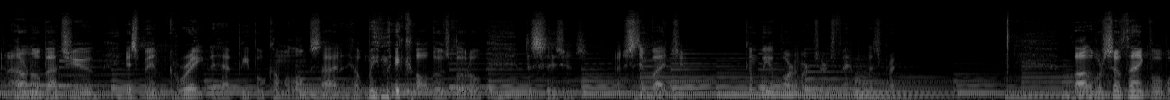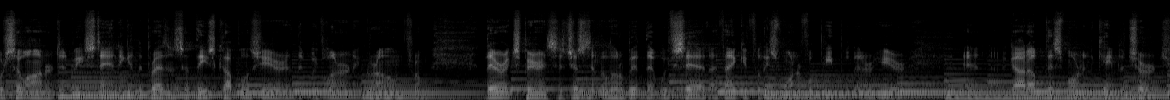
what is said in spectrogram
And I don't know about you, it's been great to have people come alongside and help me make all those little decisions. I just invite you, come be a part of our church family. Let's pray. Father, we're so thankful. We're so honored to be standing in the presence of these couples here and that we've learned and grown from their experiences just in a little bit that we've said. I thank you for these wonderful people that are here and got up this morning and came to church.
